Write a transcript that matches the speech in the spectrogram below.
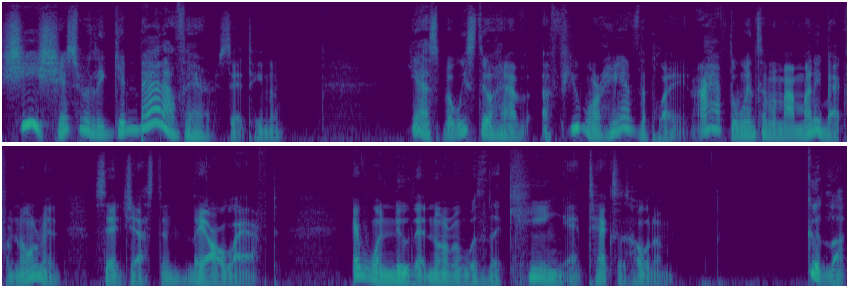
Sheesh, it's really getting bad out there, said Tina. Yes, but we still have a few more hands to play. I have to win some of my money back from Norman, said Justin. They all laughed. Everyone knew that Norman was the king at Texas Hold'em. Good luck,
